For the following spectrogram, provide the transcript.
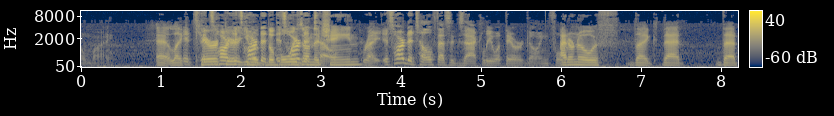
Oh my! uh, like It's, character it's hard, it's you know to, the boys on the tell. chain Right, it's hard to tell if that's exactly what they were going for. I don't know if like that that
